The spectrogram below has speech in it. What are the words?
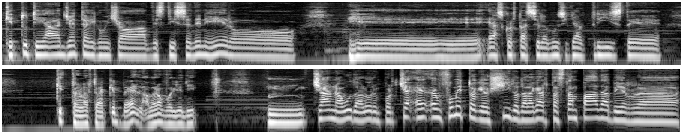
Che tutti la gente ricominciò a vestirsi di nero e, e ascoltarsi la musica triste che tra l'altro è anche bella però voglio dire mm, ci hanno avuto la loro importanza cioè, è, è, un fumetto che è uscito dalla carta stampata per uh,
